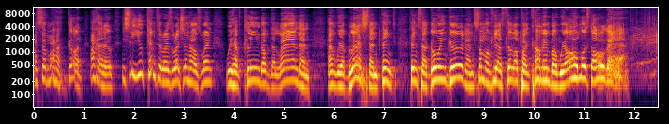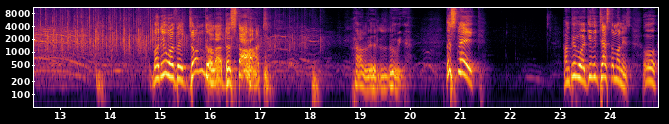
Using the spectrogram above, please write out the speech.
I said, My God, I had a. You see, you came to Resurrection House when we have cleaned up the land and, and we are blessed and things, things are going good, and some of you are still up and coming, but we're almost all there. But it was a jungle at the start. Hallelujah. The snake and people were giving testimonies. Oh,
